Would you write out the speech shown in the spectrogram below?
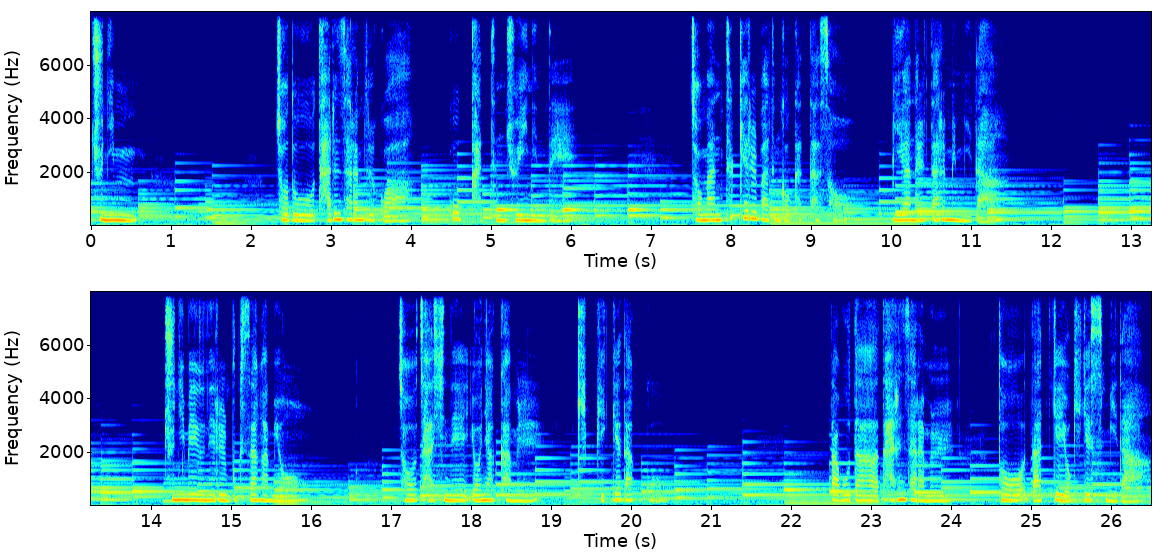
주님, 저도 다른 사람들과 꼭 같은 죄인인데 저만 특혜를 받은 것 같아서 미안할 따름입니다. 주님의 은혜를 묵상하며 저 자신의 연약함을 깊이 깨닫고 나보다 다른 사람을 더 낮게 여기겠습니다.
